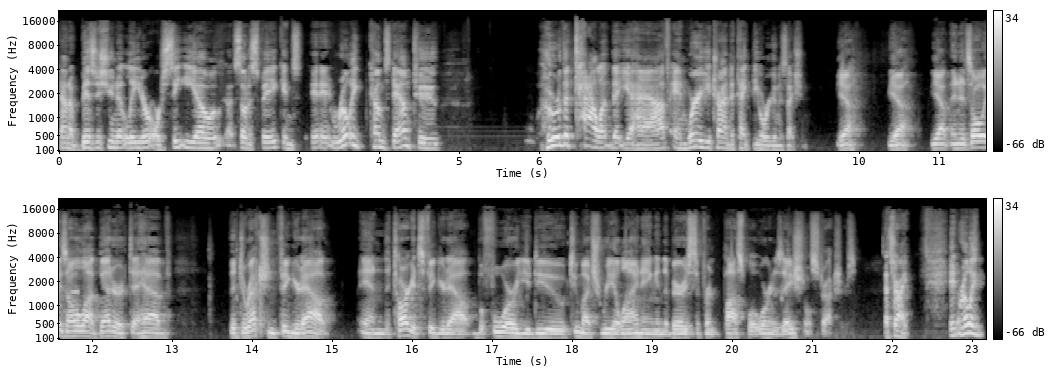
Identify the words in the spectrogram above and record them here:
kind of business unit leader or CEO, so to speak. And, and it really comes down to who are the talent that you have and where are you trying to take the organization. Yeah, yeah, yeah, and it's always a whole lot better to have the direction figured out and the targets figured out before you do too much realigning in the various different possible organizational structures. That's right. It really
